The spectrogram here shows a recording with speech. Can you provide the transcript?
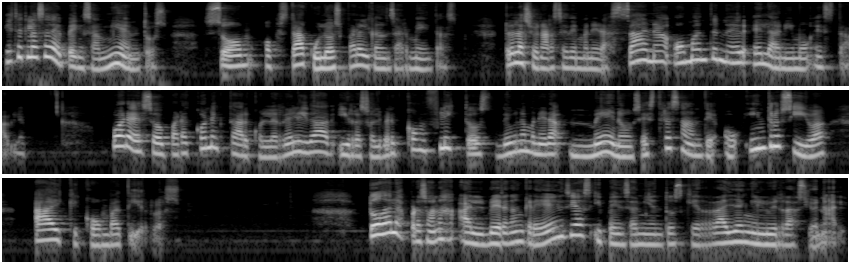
Esta clase de pensamientos son obstáculos para alcanzar metas, relacionarse de manera sana o mantener el ánimo estable. Por eso, para conectar con la realidad y resolver conflictos de una manera menos estresante o intrusiva, hay que combatirlos. Todas las personas albergan creencias y pensamientos que rayan en lo irracional,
